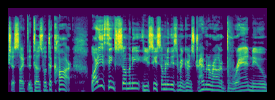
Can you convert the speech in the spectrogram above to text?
just like it does with the car. Why do you think so many you see so many of these immigrants driving around a brand new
